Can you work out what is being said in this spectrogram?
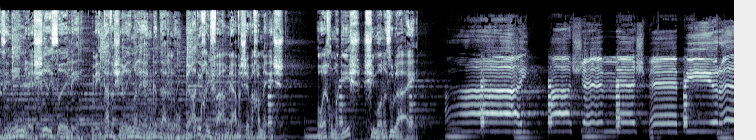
מאזינים לשיר ישראלי, מיטב השירים עליהם גדלנו, ברדיו חיפה 175. עורך ומגיש, שמעון אזולאי. היי, השמש בפירר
